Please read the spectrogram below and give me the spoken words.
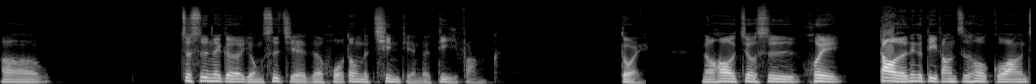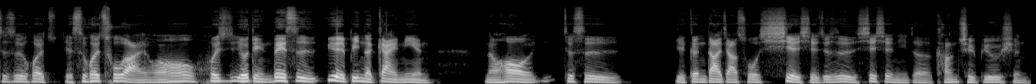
呃，就是那个勇士节的活动的庆典的地方。对，然后就是会。到了那个地方之后，国王就是会也是会出来，然后会有点类似阅兵的概念，然后就是也跟大家说谢谢，就是谢谢你的 contribution。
